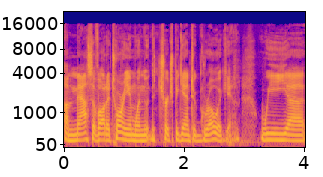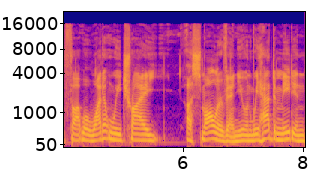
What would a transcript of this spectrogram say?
a massive auditorium when the church began to grow again, we uh, thought, well, why don't we try a smaller venue, and we had to meet in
